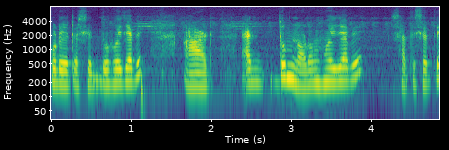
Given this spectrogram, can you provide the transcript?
করে এটা সেদ্ধ হয়ে যাবে আর একদম নরম হয়ে যাবে। সাথে সাথে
